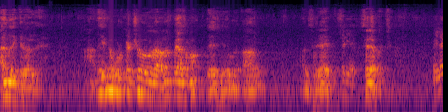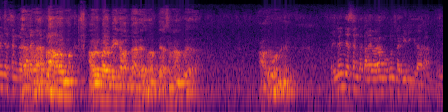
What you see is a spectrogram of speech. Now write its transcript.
அனுமதிக்கிறதில்ல அது எங்க உள்கட்சி விவகாரம் பேசணும் தேசிய ஆ- அது சரியாயி சரியா போச்சு. அப்புறம் அவர் அவர் மறுபடியும் இங்க வந்தாரு. பேசணும் அது ஒண்ணு இப்ப இளைஞர் சங்க தலைவரா முகுந்த நீடிக்கிறாரா? இல்ல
